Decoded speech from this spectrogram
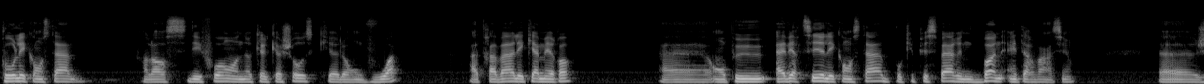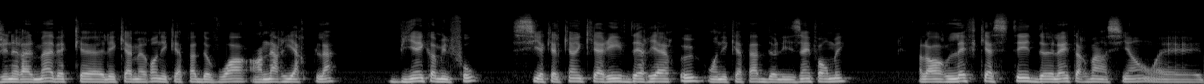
pour les constables. Alors, si des fois on a quelque chose que l'on voit à travers les caméras, euh, on peut avertir les constables pour qu'ils puissent faire une bonne intervention. Euh, généralement, avec euh, les caméras, on est capable de voir en arrière-plan, bien comme il faut. S'il y a quelqu'un qui arrive derrière eux, on est capable de les informer. Alors, l'efficacité de l'intervention est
